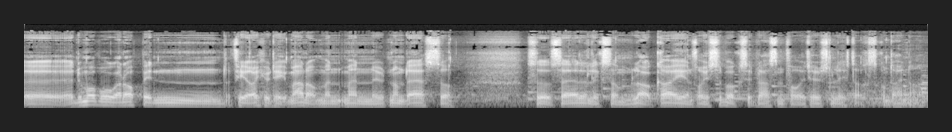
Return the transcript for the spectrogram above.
eh, Du må bruke det opp innen 24 timer, da, men, men utenom det så, så, så, er det liksom lagra i en fryseboks i plassen for i 1000 liters containere.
